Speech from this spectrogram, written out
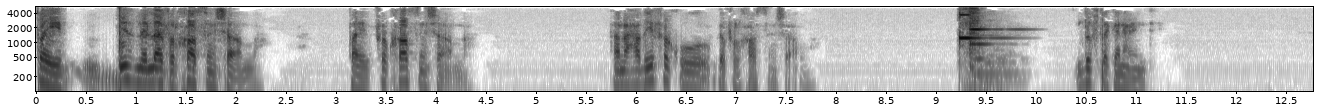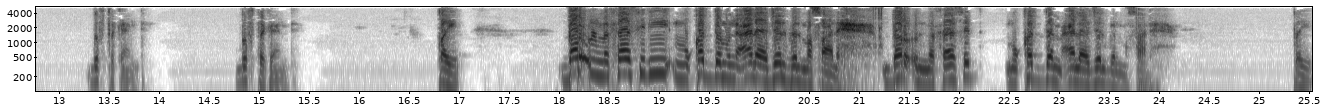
طيب بإذن الله في الخاص إن شاء الله. طيب في الخاص إن شاء الله. أنا حضيفك وفي الخاص إن شاء الله. ضفتك أنا عندي. ضفتك عندي. ضفتك عندي. طيب. درء المفاسد مقدم على جلب المصالح. درء المفاسد مقدم على جلب المصالح. طيب.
